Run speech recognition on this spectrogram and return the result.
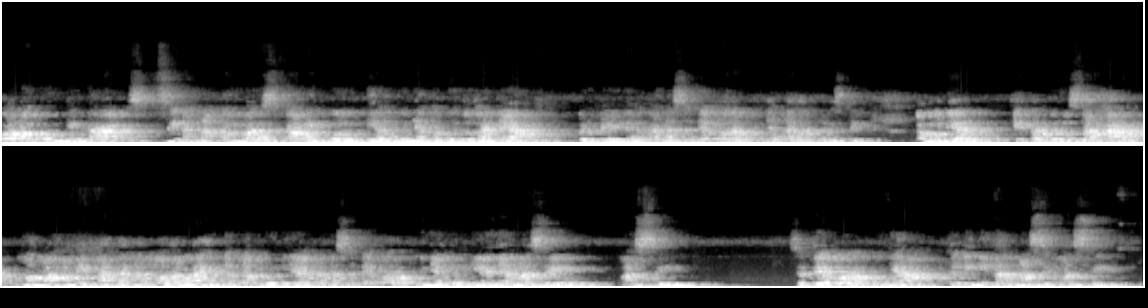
walaupun kita si anak kembar sekalipun dia punya kebutuhan yang berbeda karena setiap orang punya karakteristik. Kemudian kita berusaha memahami pandangan orang lain tentang dunia karena setiap orang punya dunianya masing-masing. Setiap orang punya keinginan masing-masing.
